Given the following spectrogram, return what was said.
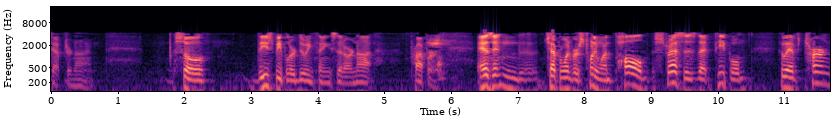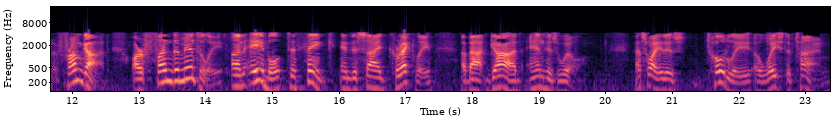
chapter 9. So these people are doing things that are not proper. As in uh, chapter 1, verse 21, Paul stresses that people who have turned from God are fundamentally unable to think and decide correctly about God and His will. That's why it is totally a waste of time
